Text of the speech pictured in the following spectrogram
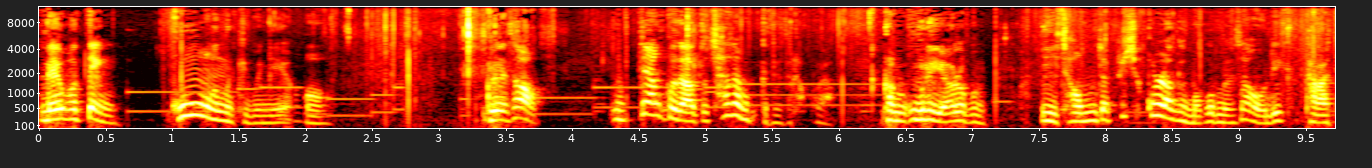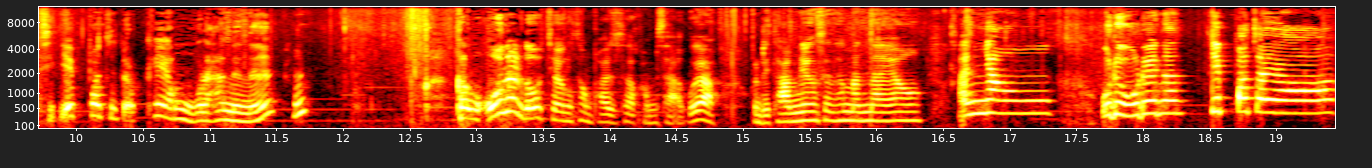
레버땡. 고무 먹는 기분이에요. 어. 그래서 잊지 않고 나도 찾아 먹게 되더라고요. 그럼 우리 여러분 이 저문자 피시콜라겐 먹으면서 우리 다 같이 예뻐지도록 해요. 뭘 하면은 응? 그럼 오늘도 제 영상 봐주셔서 감사하고요. 우리 다음 영상에서 만나요. 안녕! 우리 올해는 예뻐져요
